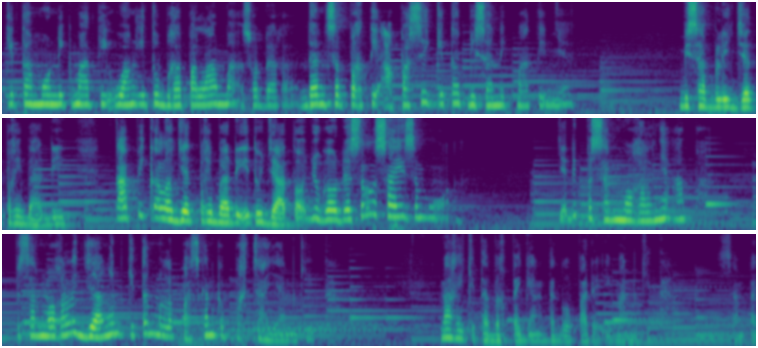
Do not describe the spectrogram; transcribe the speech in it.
kita mau nikmati uang itu berapa lama saudara? Dan seperti apa sih kita bisa nikmatinnya? Bisa beli jet pribadi. Tapi kalau jet pribadi itu jatuh juga udah selesai semua. Jadi pesan moralnya apa? Pesan moralnya jangan kita melepaskan kepercayaan kita. Mari kita berpegang teguh pada iman kita sampai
